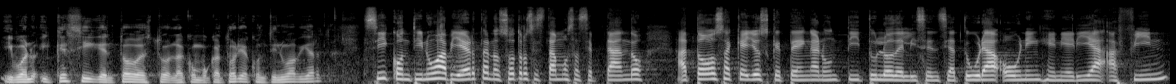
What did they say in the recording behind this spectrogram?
Y bueno, ¿y qué sigue en todo esto? ¿La convocatoria continúa abierta? Sí, continúa abierta. Nosotros estamos aceptando a todos aquellos que tengan un título de licenciatura o una ingeniería afín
